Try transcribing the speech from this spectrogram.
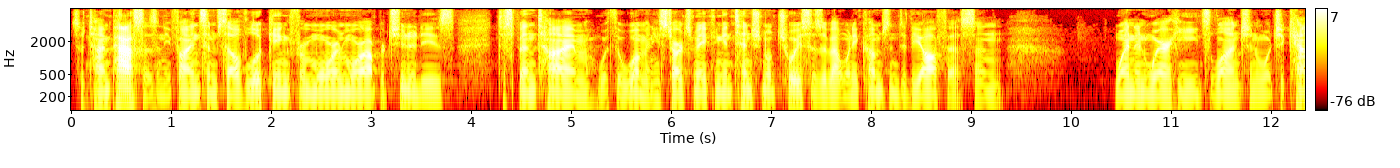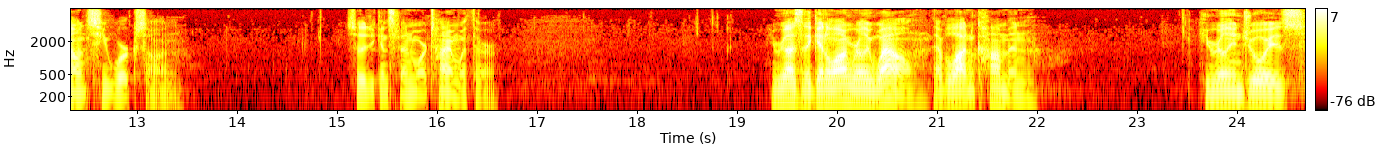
So time passes, and he finds himself looking for more and more opportunities to spend time with the woman. He starts making intentional choices about when he comes into the office and when and where he eats lunch and which accounts he works on so that he can spend more time with her. You realize they get along really well, they have a lot in common. He really enjoys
